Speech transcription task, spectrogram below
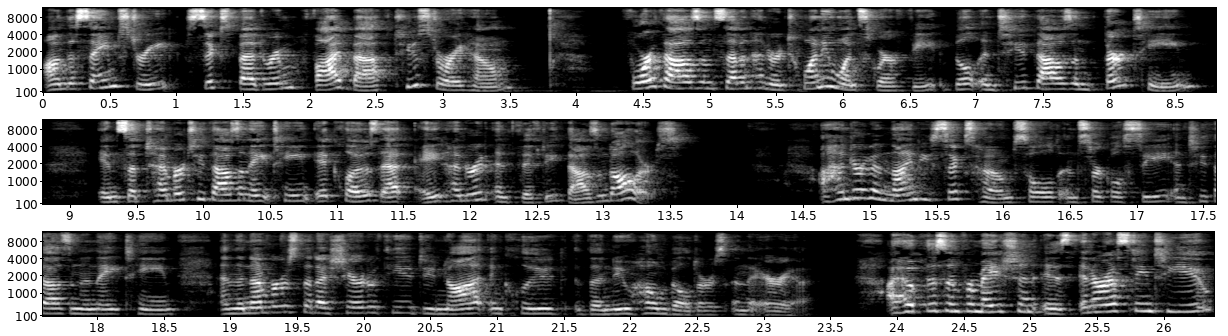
On the same street, six bedroom, five bath, two story home, 4,721 square feet, built in 2013. In September 2018, it closed at $850,000. 196 homes sold in Circle C in 2018, and the numbers that I shared with you do not include the new home builders in the area. I hope this information is interesting to you.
